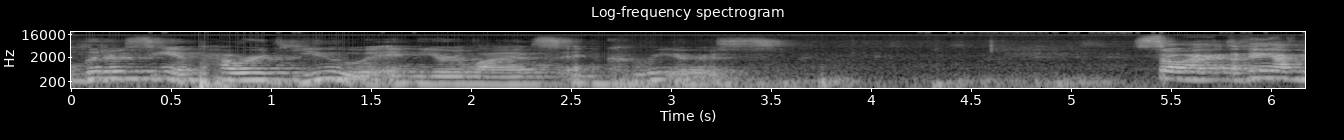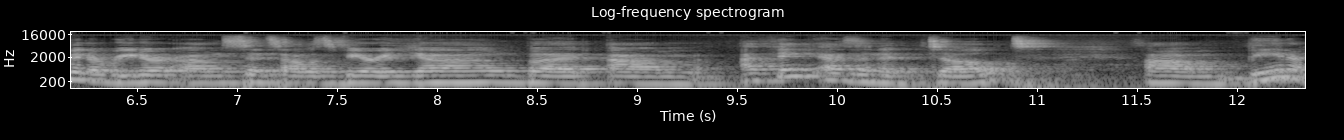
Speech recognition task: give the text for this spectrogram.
literacy empowered you in your lives and careers? So I, I think I've been a reader um, since I was very young, but um, I think as an adult, um, being a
